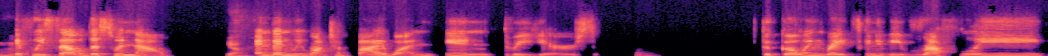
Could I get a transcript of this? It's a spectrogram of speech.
mm-hmm. if we sell this one now, yeah, and then we want to buy one in three years, the going rate's going to be roughly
